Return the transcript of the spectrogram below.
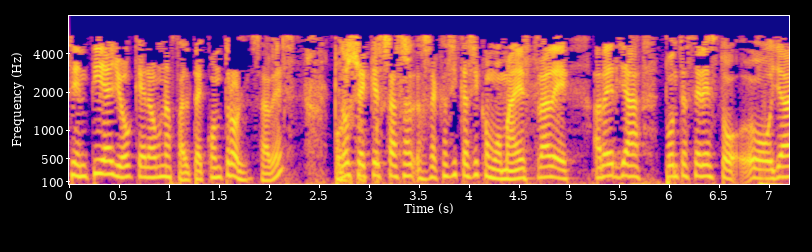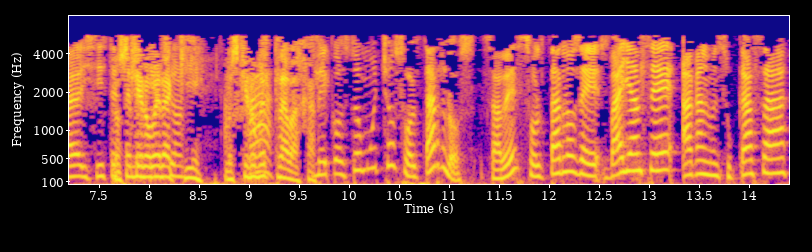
sentía yo que era una falta de control, ¿sabes? no sé qué estás, o sea, casi casi como maestra de, a ver, ya ponte a hacer esto o ya hiciste Los quiero ver aquí, los quiero ver trabajar. Me costó mucho soltarlos, ¿sabes? Soltarlos de, váyanse, háganlo en su casa,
